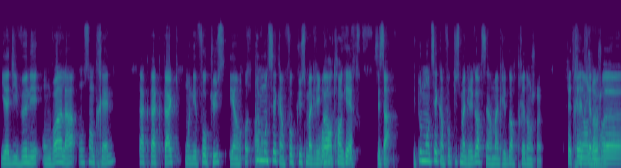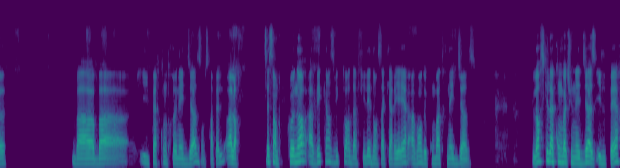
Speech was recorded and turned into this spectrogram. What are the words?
Il a dit venez, on va là, on s'entraîne, tac, tac, tac, on est focus. Et tout le monde sait qu'un focus McGregor. On rentre en guerre. C'est ça. Et tout le monde sait qu'un focus McGregor, c'est un McGregor très dangereux. Très, très, dangereux. Euh, bah, bah, il perd contre Nate Diaz, on se rappelle. Alors, c'est simple. Connor avait 15 victoires d'affilée dans sa carrière avant de combattre Nate Diaz. Lorsqu'il a combattu Ned Diaz, il perd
